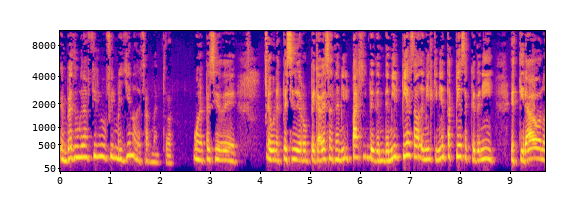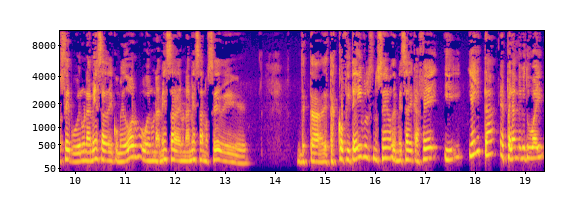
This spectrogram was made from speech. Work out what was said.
en vez de un gran filme, un filme lleno de fragmentos. Una especie de es una especie de rompecabezas de mil páginas, de, de- de mil piezas o de mil quinientas piezas que tení estirado, no sé, pues, en una mesa de comedor o en una mesa, en una mesa, no sé, de de, esta- de estas coffee tables, no sé, o de mesa de café, y, y ahí está, esperando que tú vayas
